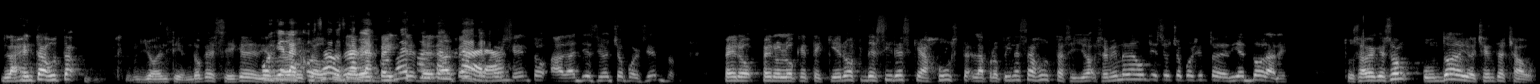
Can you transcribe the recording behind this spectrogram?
la gente ajusta, yo entiendo que sí, que Porque las cosas, o de sea, ver las cosas 20 están de tan dar caras. 20% a dar 18%. Pero, pero lo que te quiero decir es que ajusta, la propina se ajusta. Si, yo, si a mí me dan un 18% de 10 dólares, tú sabes que son un dólar y 80 chavos.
